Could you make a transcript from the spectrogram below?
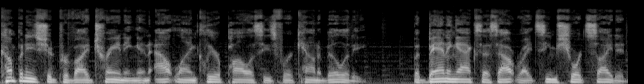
Companies should provide training and outline clear policies for accountability, but banning access outright seems short-sighted.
